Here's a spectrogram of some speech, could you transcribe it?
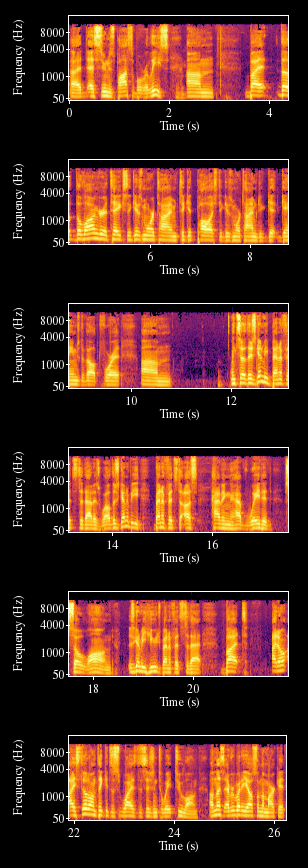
uh, as soon as possible release. Um, but the the longer it takes, it gives more time to get polished. It gives more time to get games developed for it. Um, and so there's going to be benefits to that as well. There's going to be benefits to us having have waited so long. There's going to be huge benefits to that. But I don't I still don't think it's a wise decision to wait too long unless everybody else on the market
